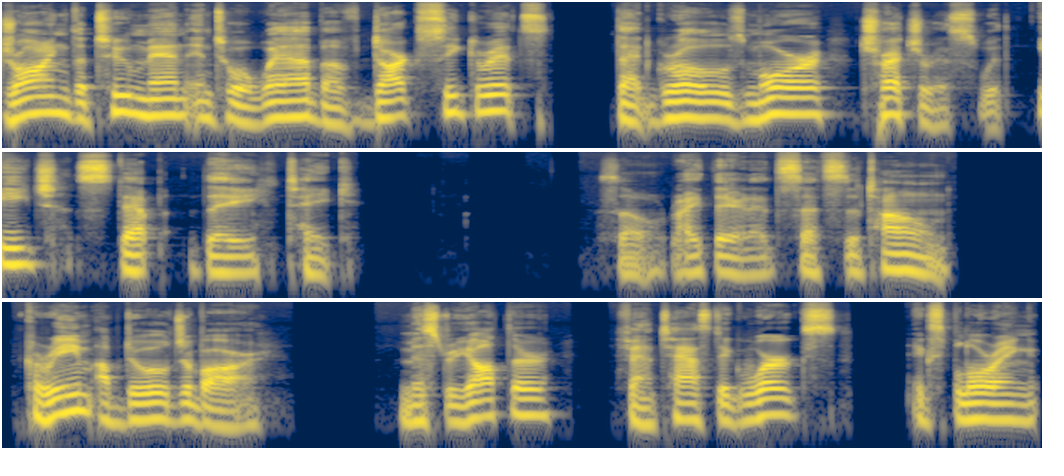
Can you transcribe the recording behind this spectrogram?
drawing the two men into a web of dark secrets that grows more treacherous with each step they take. So, right there, that sets the tone. Kareem Abdul Jabbar, mystery author, fantastic works, exploring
